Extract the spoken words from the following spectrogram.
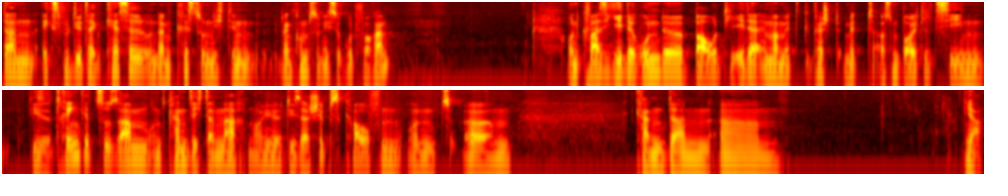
dann explodiert dein Kessel und dann kriegst du nicht den, dann kommst du nicht so gut voran. Und quasi jede Runde baut jeder immer mit, mit aus dem Beutel ziehen diese Tränke zusammen und kann sich danach neue dieser Chips kaufen und ähm, kann dann ähm, ja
